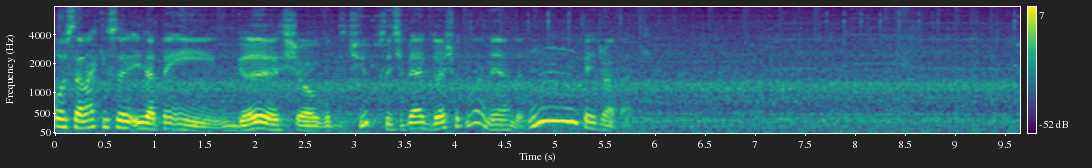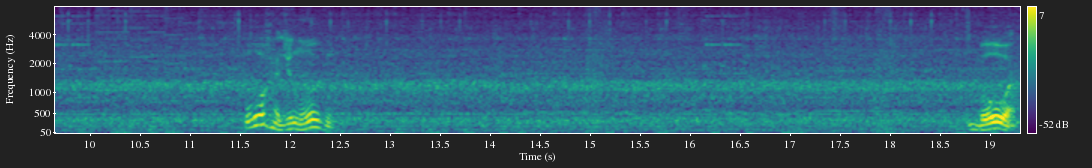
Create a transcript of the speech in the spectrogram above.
Pô, será que isso já tem gush ou algo do tipo? Se tiver gush, eu tô na merda. Hum, perdi um ataque. Porra, de novo. Boa.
